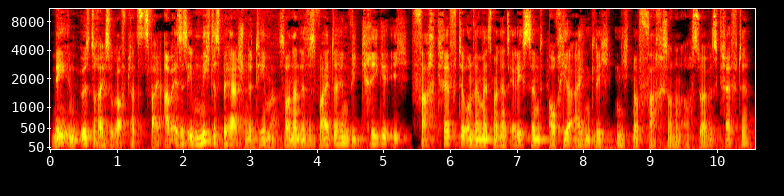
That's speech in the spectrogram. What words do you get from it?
Nee, in Österreich sogar auf Platz zwei. Aber es ist eben nicht das beherrschende Thema, sondern es ist weiterhin, wie kriege ich Fachkräfte? Und wenn wir jetzt mal ganz ehrlich sind, auch hier eigentlich nicht nur Fach, sondern auch Servicekräfte.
